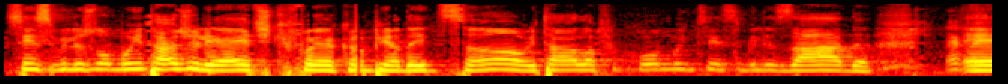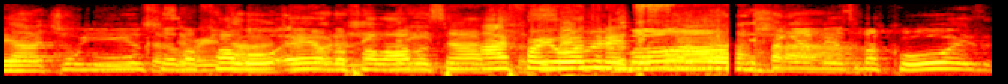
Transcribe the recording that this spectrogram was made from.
sensibilizou muito a Juliette, que foi a campeã da edição e tal. Ela ficou muito sensibilizada é verdade, é, com Lucas, isso. É ela verdade, falou, é, ela falava assim: ah, foi outra edição. A mesma coisa.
